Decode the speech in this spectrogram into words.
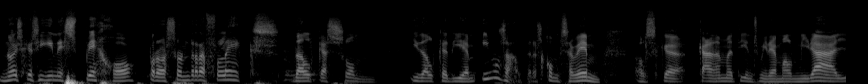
no és que siguin espejo, però són reflex del que som i del que diem. I nosaltres, com sabem, els que cada matí ens mirem al mirall,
